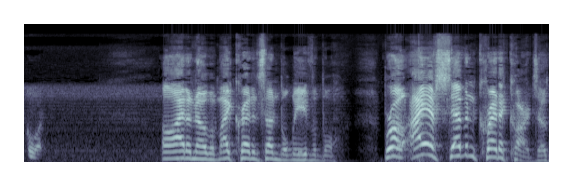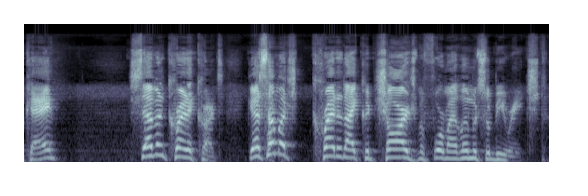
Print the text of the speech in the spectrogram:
score? Oh, I don't know, but my credit's unbelievable. Bro, I have seven credit cards, okay? Seven credit cards. Guess how much credit I could charge before my limits would be reached?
